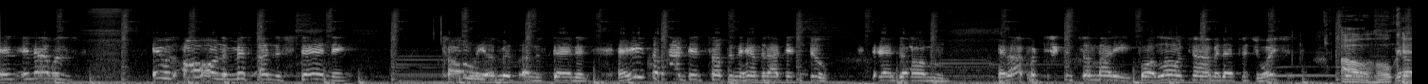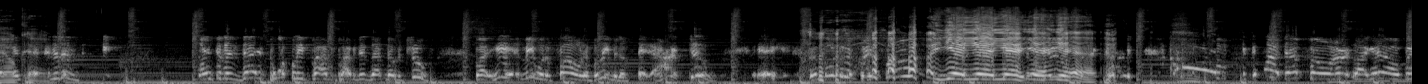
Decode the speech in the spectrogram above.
and, and that was it was all on the misunderstanding totally a misunderstanding. And he thought I did something to him that I didn't do. And um and I protected somebody for a long time in that situation. Oh, You okay, know, and- okay. And, to this, and to this day, probably probably, probably did not know the truth. But he hit me with a phone, and believe me, it it hurt too. Remember the big phone? yeah, yeah, yeah, yeah, yeah. Oh my God, that phone hurt like hell, B.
